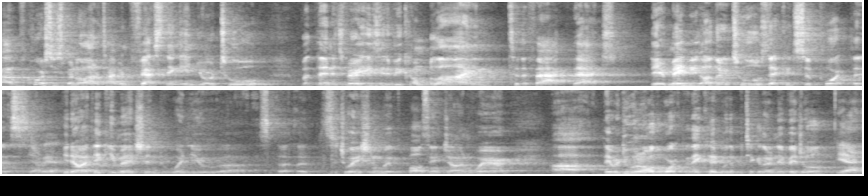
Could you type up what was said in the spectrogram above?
of course, you spend a lot of time investing in your tool, but then it's very easy to become blind to the fact that there may be other tools that could support this. Yeah. Yeah. You know, I think you mentioned when you uh, s- a, a situation with Paul St. John where uh, they were doing all the work that they could with a particular individual. Yeah.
